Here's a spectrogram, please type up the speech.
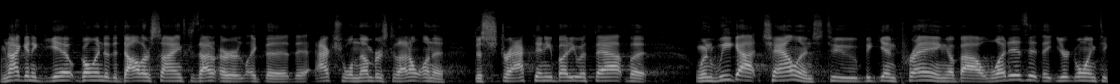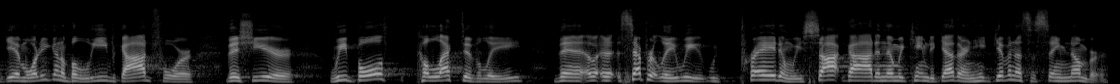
I'm not going to go into the dollar signs because I or like the, the actual numbers because I don't want to distract anybody with that. But when we got challenged to begin praying about what is it that you're going to give, and what are you going to believe God for this year, we both collectively then uh, uh, separately, we, we prayed and we sought God, and then we came together, and He'd given us the same number.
